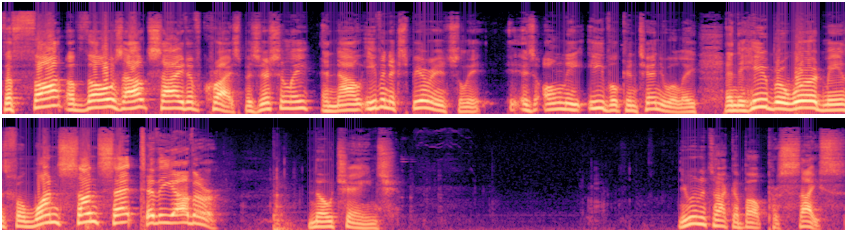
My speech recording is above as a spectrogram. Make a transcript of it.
The thought of those outside of Christ, positionally and now even experientially, is only evil continually. And the Hebrew word means from one sunset to the other. No change. You want to talk about precise.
